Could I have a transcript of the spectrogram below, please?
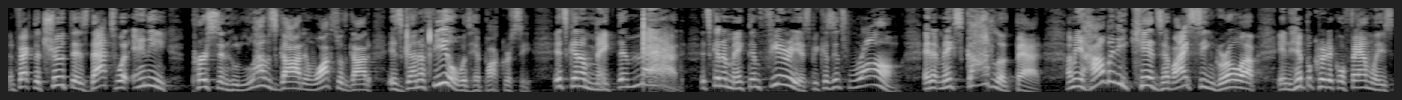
In fact, the truth is that's what any person who loves God and walks with God is gonna feel with hypocrisy. It's gonna make them mad. It's gonna make them furious because it's wrong and it makes God look bad. I mean, how many kids have I seen grow up in hypocritical families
